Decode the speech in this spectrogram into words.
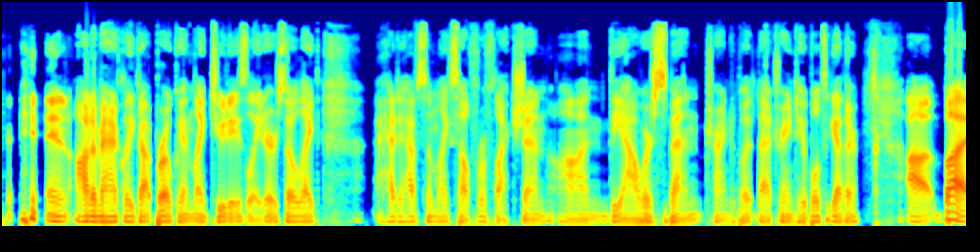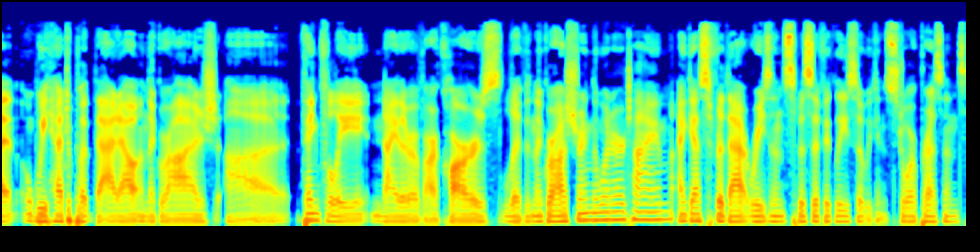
and automatically got broken like 2 days later so like I had to have some like self reflection on the hours spent trying to put that train table together. Uh, but we had to put that out in the garage. Uh, thankfully, neither of our cars live in the garage during the winter time, I guess for that reason specifically, so we can store presents.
